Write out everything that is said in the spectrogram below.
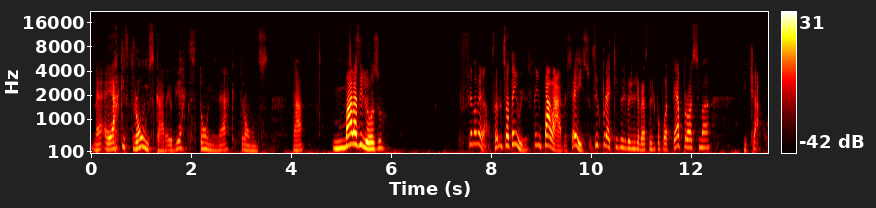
né? É Arkthrones, cara. Eu li Arkstones, né? Arkthrones, tá? Maravilhoso. fenomenal. Só tenho isso. Tenho palavras. É isso. Fico por aqui. Um beijo, um abraço. Beijo, popô. Até a próxima. E tchau.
